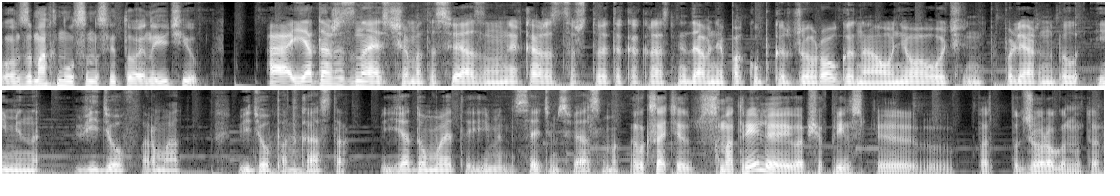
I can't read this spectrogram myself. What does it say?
Он замахнулся на святое на YouTube. А я даже знаю, с чем это связано. Мне кажется, что это как раз недавняя покупка Джо Рогана, а у него очень популярный был именно видеоформат видеоподкаста. Я думаю, это именно с этим связано. Вы, кстати, смотрели и вообще, в принципе, по, по Джо Рогану-то?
